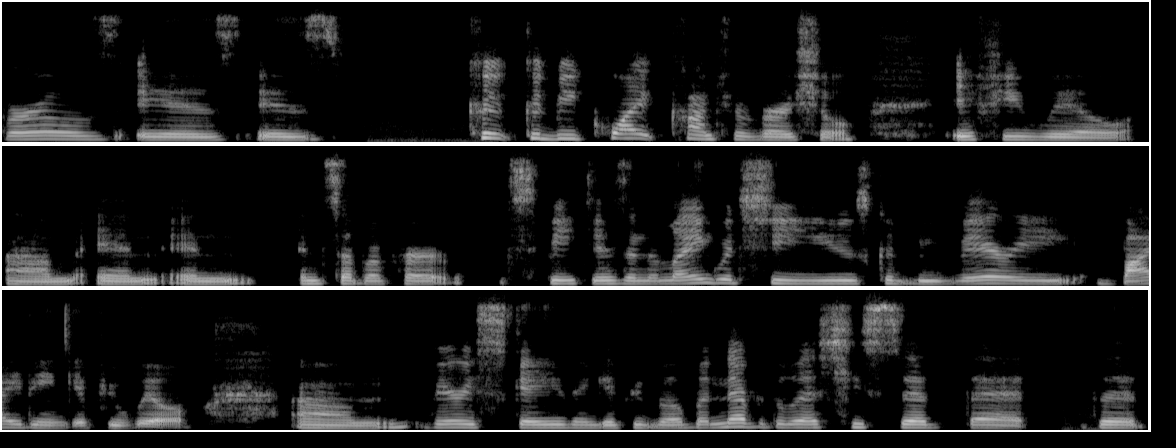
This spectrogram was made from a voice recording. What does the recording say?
Burroughs is is could could be quite controversial, if you will, um, in in in some of her speeches, and the language she used could be very biting, if you will, um, very scathing, if you will. But nevertheless, she said that that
